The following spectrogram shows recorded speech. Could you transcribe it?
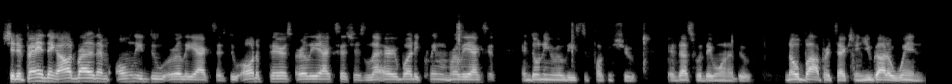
Shit, if anything, I would rather them only do early access. Do all the pairs early access, just let everybody claim them early access and don't even release the fucking shoe if that's what they want to do. No bot protection. You got to win.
